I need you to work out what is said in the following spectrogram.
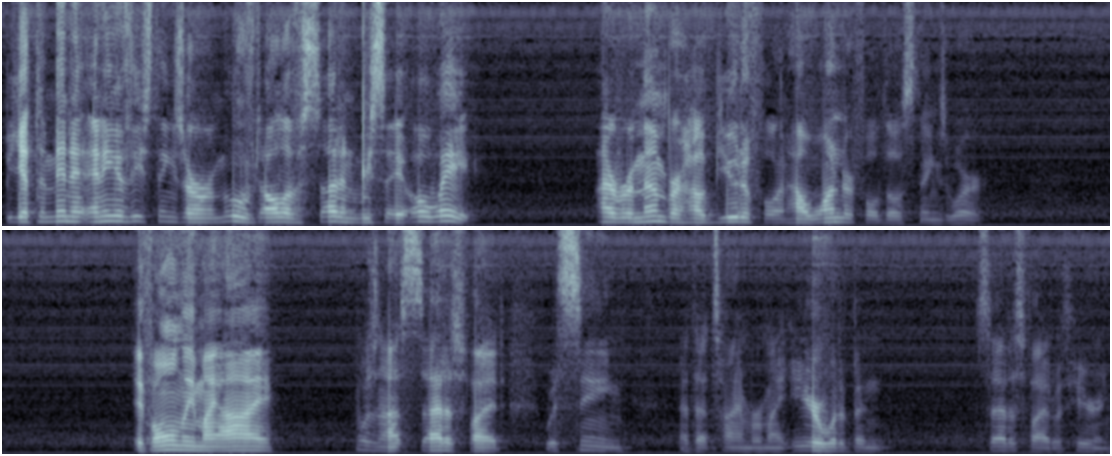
But yet, the minute any of these things are removed, all of a sudden we say, oh, wait, I remember how beautiful and how wonderful those things were. If only my eye was not satisfied with seeing at that time, or my ear would have been satisfied with hearing.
